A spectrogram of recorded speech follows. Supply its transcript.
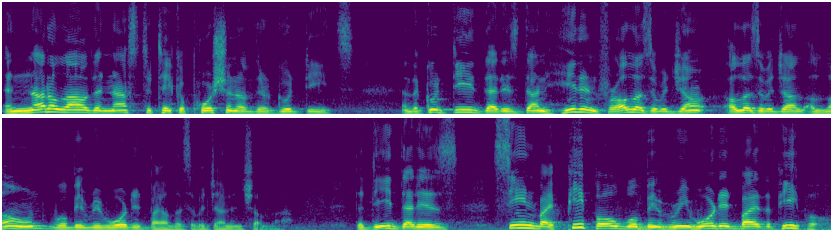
and not allow the nafs to take a portion of their good deeds. And the good deed that is done hidden for Allah alone will be rewarded by Allah inshaAllah. The deed that is seen by people will be rewarded by the people.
